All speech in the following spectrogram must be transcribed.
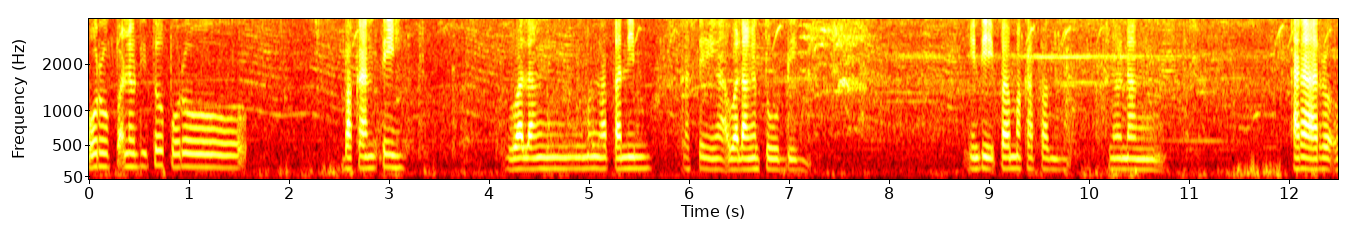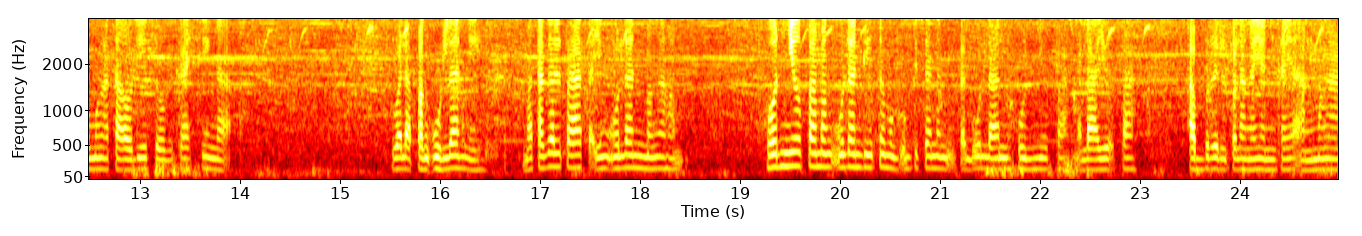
puro pa ano dito puro bakante. Walang mga tanim kasi nga walang tubig. Hindi pa makapag ano ng araro ang mga tao dito kasi nga wala pang ulan eh. Matagal pa ata yung ulan mga Hunyo pa mang ulan dito mag-umpisa ng tag-ulan Hunyo pa malayo pa. Abril pa lang ngayon kaya ang mga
